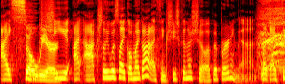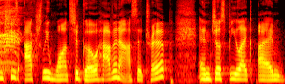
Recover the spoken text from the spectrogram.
I so weird. She, I actually actually was like, oh my God, I think she's going to show up at Burning Man. Like, I think she's actually wants to go have an acid trip and just be like, I'm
